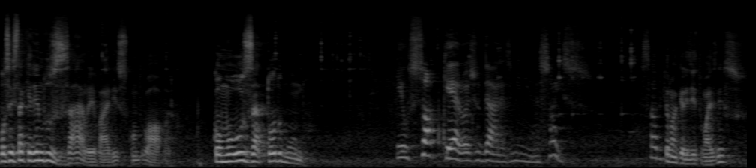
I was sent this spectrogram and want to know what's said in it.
Você está querendo usar o Evaristo contra o Álvaro, como usa todo mundo. Eu só quero ajudar as meninas, só isso. Sabe que eu não acredito mais nisso?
